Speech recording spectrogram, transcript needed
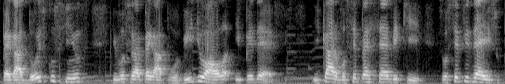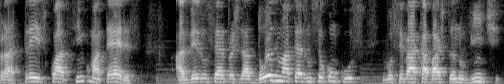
pegar dois cursinhos e você vai pegar por vídeo aula e PDF. E cara, você percebe que se você fizer isso para 3, 4, 5 matérias, às vezes você era para estudar 12 matérias no seu concurso e você vai acabar estudando 20,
